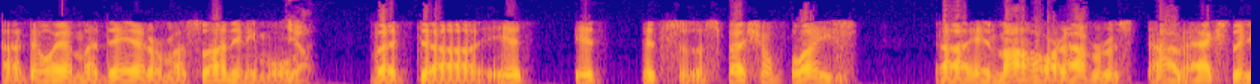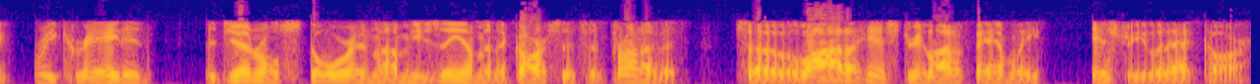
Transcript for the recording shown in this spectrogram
I don't have my dad or my son anymore. Yeah. But uh it it it's a special place uh in my heart. I've re- I've actually recreated the general store in my museum and the car sits in front of it. So a lot of history, a lot of family history with that car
